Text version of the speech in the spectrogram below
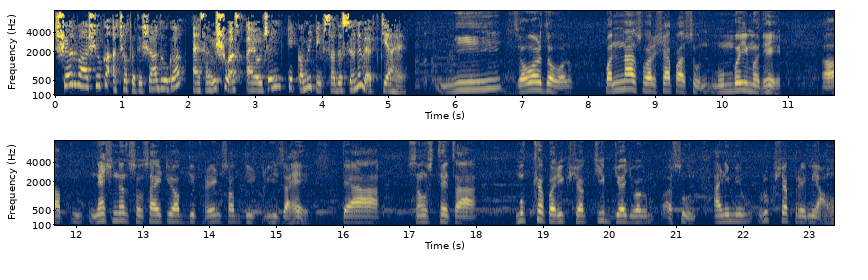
शहरवासियों का अच्छा प्रतिसाद होगा ऐसा विश्वास आयोजन के कमेटी सदस्यों ने व्यक्त किया है। मी जवळजवळ वर्षापासून मुंबईमध्ये अ, national society of the friends of the trees आहे. त्या संस्थेचा मुख्य परीक्षक चीफ जज व असून आणि मी वृक्षप्रेमी आहो.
